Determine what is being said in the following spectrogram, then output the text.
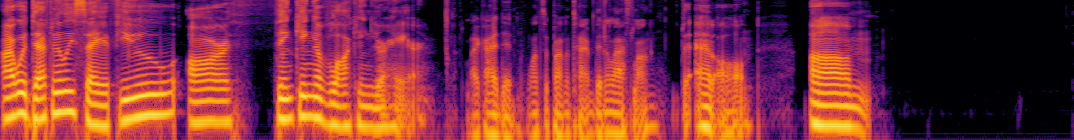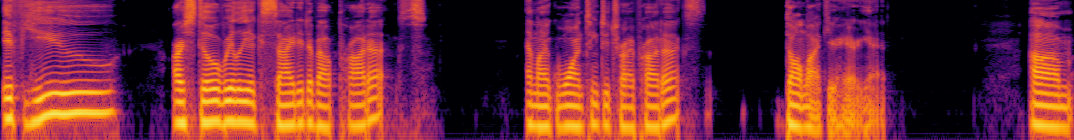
I would definitely say if you are thinking of locking your hair like I did once upon a time. Didn't last long. at all, um, if you are still really excited about products and like wanting to try products, don't lock your hair yet. Um,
